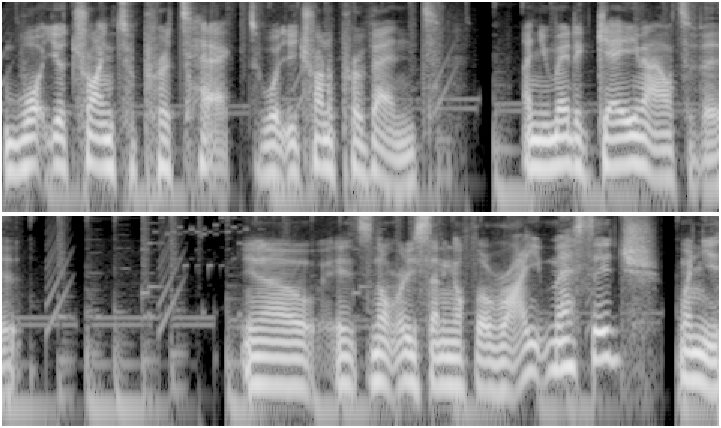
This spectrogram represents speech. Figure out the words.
what you're trying to protect, what you're trying to prevent, and you made a game out of it, you know, it's not really sending off the right message when you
